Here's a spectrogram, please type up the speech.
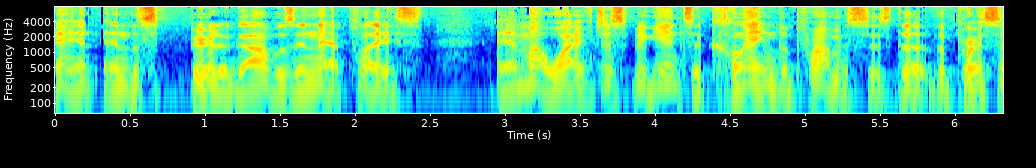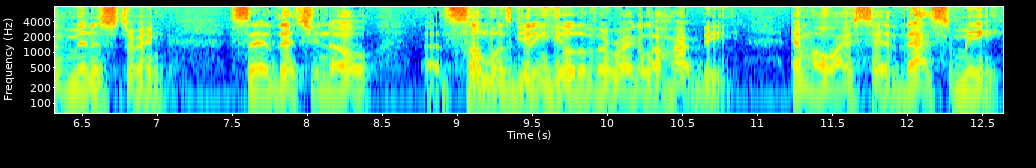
and, and the Spirit of God was in that place. And my wife just began to claim the promises. The, the person ministering said that, you know, uh, someone's getting healed of an irregular heartbeat. And my wife said, That's me.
